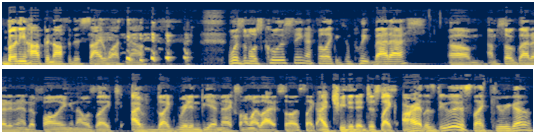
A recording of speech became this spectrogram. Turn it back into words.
bunny hopping off of this sidewalk now. was the most coolest thing. I felt like a complete badass. Um, I'm so glad I didn't end up falling. And I was like, I've like ridden BMX all my life. So it's like, I treated it just like, all right, let's do this. Like, here we go.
